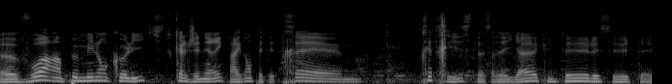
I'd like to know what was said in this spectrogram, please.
euh, voire un peu mélancolique. En tout cas, le générique, par exemple, était très très triste. Ça faisait y a qu'une télé, c'était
